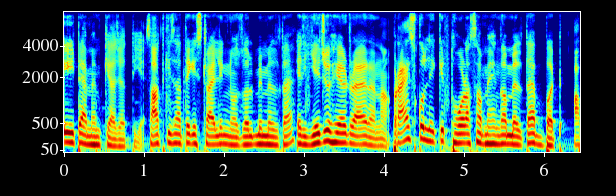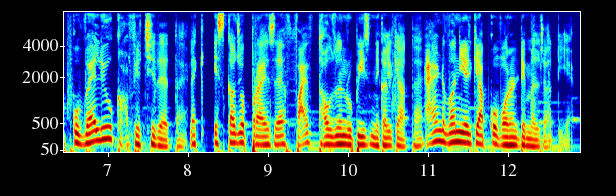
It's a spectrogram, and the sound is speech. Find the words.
एट एम की आ जाती है। साथ के साथ एक स्टाइलिंग नोजल भी मिलता है। यार ये जो हेयर ड्रायर है ना प्राइस को लेके थोड़ा सा महँगा मिलता है बट आपको वैल्यू काफ़ी अच्छी देता है। लाइक इसका जो प्राइस है फाइव थाउज़ेंड रुपीज़ निकल के आता है। एंड वन ईयर की आपको वारंटी मिल जाती है।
